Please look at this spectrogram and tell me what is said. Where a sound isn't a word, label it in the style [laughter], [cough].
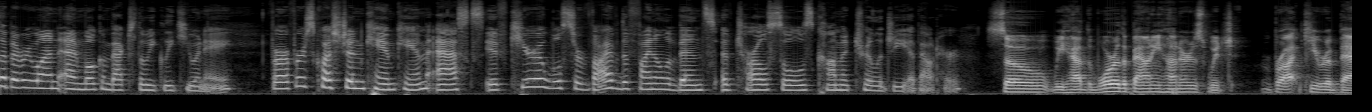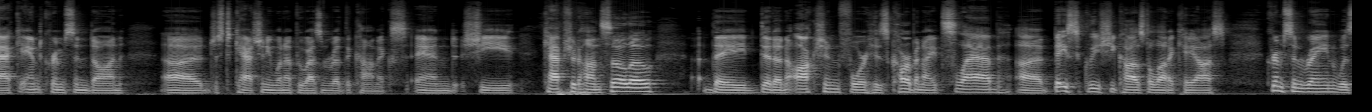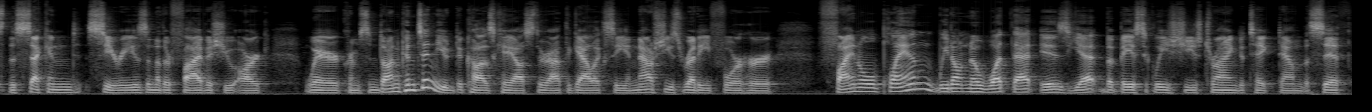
What's up, everyone, and welcome back to the weekly Q&A. For our first question, Cam Cam asks if Qi'ra will survive the final events of Charles Soule's comic trilogy about her. So we had the War of the Bounty Hunters, which brought Qi'ra back, and Crimson Dawn, uh, just to catch anyone up who hasn't read the comics. And she captured Han Solo. They did an auction for his carbonite slab. Uh, basically, she caused a lot of chaos. Crimson Reign was the second series, another five issue arc, where Crimson Dawn continued to cause chaos throughout the galaxy, and now she's ready for her final plan. We don't know what that is yet, but basically, she's trying to take down the Sith.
